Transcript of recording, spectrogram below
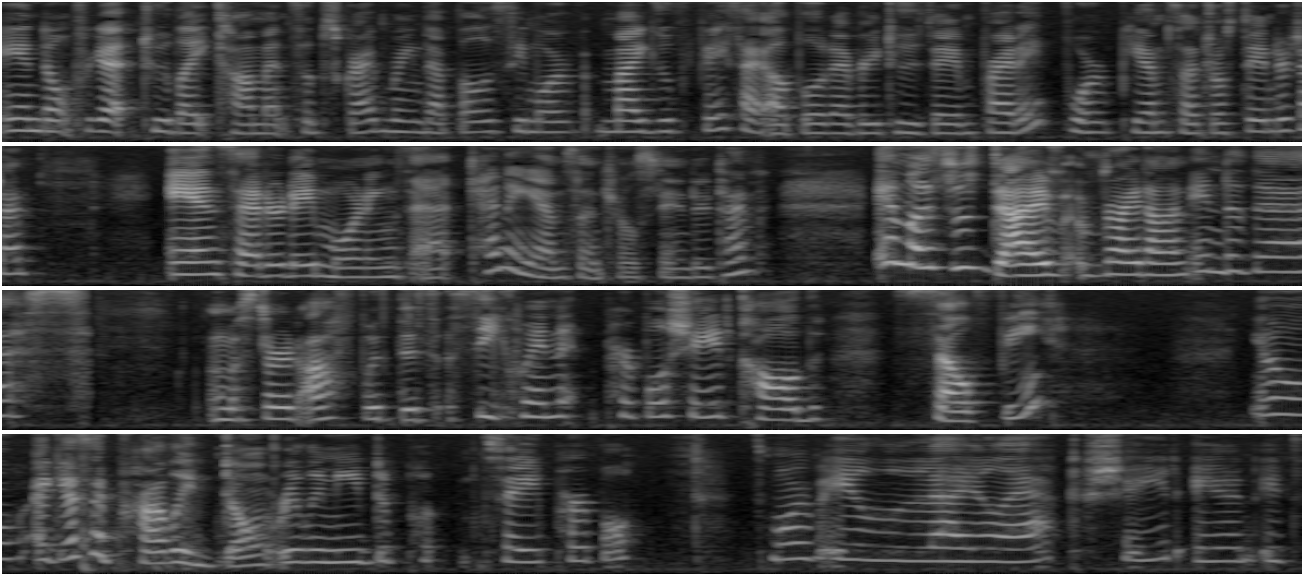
And don't forget to like, comment, subscribe, ring that bell to see more of my goofy face. I upload every Tuesday and Friday, 4 p.m. Central Standard Time, and Saturday mornings at 10 a.m. Central Standard Time. And let's just dive right on into this. I'm to start off with this sequin purple shade called Selfie. You know, I guess I probably don't really need to put, say purple. It's more of a lilac shade and it's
